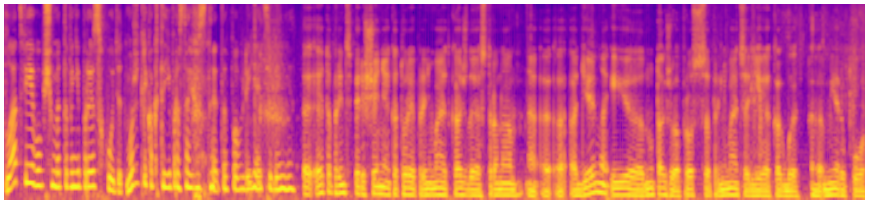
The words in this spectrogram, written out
В Латвии, в общем, этого не происходит. Может ли как-то Евросоюз на это повлиять или нет? Э, это, в принципе, решение, которое принимает каждая страна э, э, отдельно. И, ну, также вопрос, принимаются ли как бы меры по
